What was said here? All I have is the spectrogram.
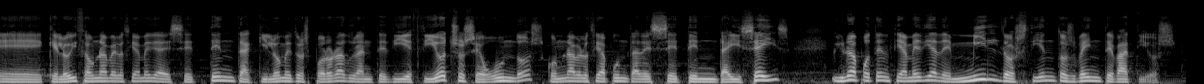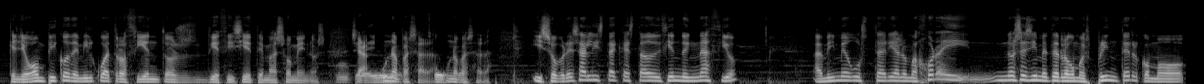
eh, que lo hizo a una velocidad media de 70 kilómetros por hora durante 18 segundos, con una velocidad punta de 76 y una potencia media de 1220 vatios, que llegó a un pico de 1417 más o menos. O sea, una pasada, una pasada. Y sobre esa lista que ha estado diciendo Ignacio, a mí me gustaría, a lo mejor ahí, no sé si meterlo como sprinter, como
